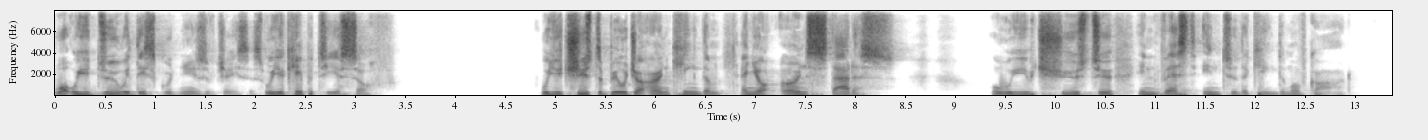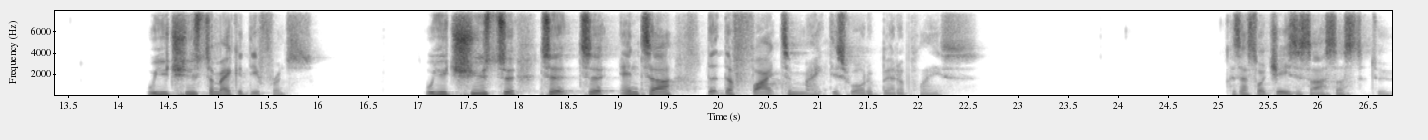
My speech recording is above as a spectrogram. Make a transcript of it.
What will you do with this good news of Jesus? Will you keep it to yourself? Will you choose to build your own kingdom and your own status? Or will you choose to invest into the kingdom of God? Will you choose to make a difference? Will you choose to, to, to enter the, the fight to make this world a better place? Because that's what Jesus asked us to do.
